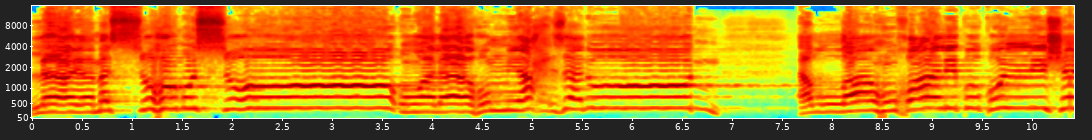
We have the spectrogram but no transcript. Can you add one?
لا يمسهم السوء ولا هم يحزنون. الله خالق كل شيء.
